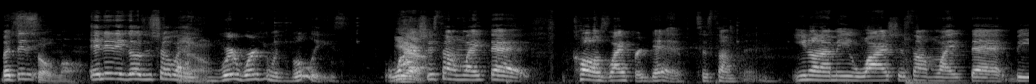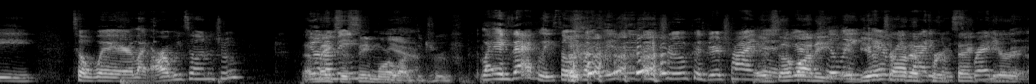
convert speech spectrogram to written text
But then, so long. and then it goes to show like Yeah. we're working with bullies. Why Yeah. should something like that cause life or death to something? You know what I mean? Why should something like that be to where like are we telling the truth? That You know what makes I it seem more Yeah. like the truth. Like exactly. So it's like, is it the truth? Because you're trying to, if somebody you're killing if you're trying to protect your this.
